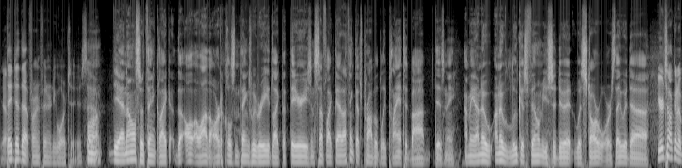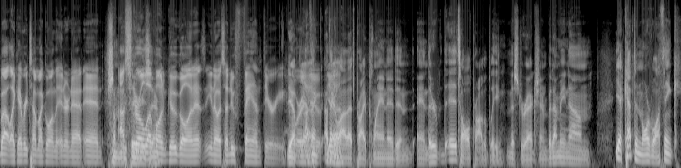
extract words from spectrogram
Yeah. They did that for Infinity War too. So Well, yeah, and I also think like the, all, a lot of the articles and things we read, like the theories and stuff like that. I think that's probably planted by Disney. I mean, I know I know Lucasfilm used to do it with Star Wars. They would, uh, You're talking about like every time I go on the internet and Some I scroll up there. on Google and it's you know it's a new fan theory. yeah. where I you- think I think a lot of that's probably planted, and and they're it's all probably misdirection. But I mean, um, yeah, Captain Marvel. I think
